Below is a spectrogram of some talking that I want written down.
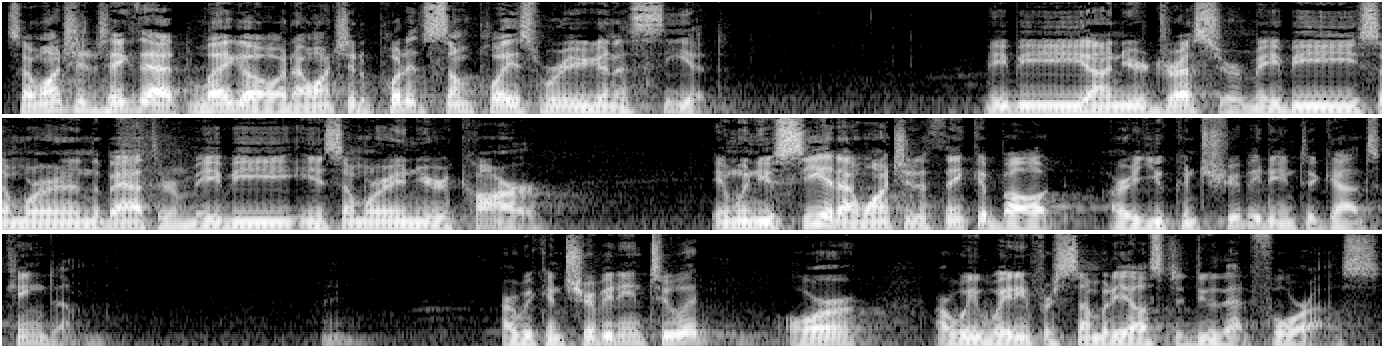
So I want you to take that Lego and I want you to put it someplace where you're going to see it. Maybe on your dresser, maybe somewhere in the bathroom, maybe somewhere in your car. And when you see it, I want you to think about are you contributing to God's kingdom? Are we contributing to it, or are we waiting for somebody else to do that for us?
